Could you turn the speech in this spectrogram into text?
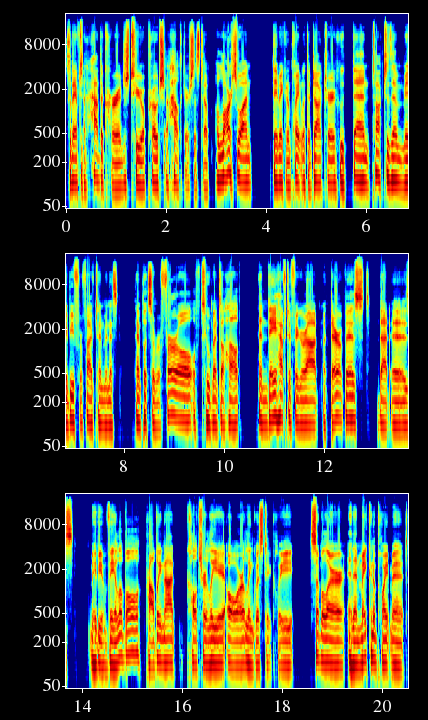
So they have to have the courage to approach a healthcare system, a large one. They make an appointment with a doctor who then talks to them maybe for five ten minutes, then puts a referral to mental health. Then they have to figure out a therapist that is maybe available, probably not culturally or linguistically similar, and then make an appointment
